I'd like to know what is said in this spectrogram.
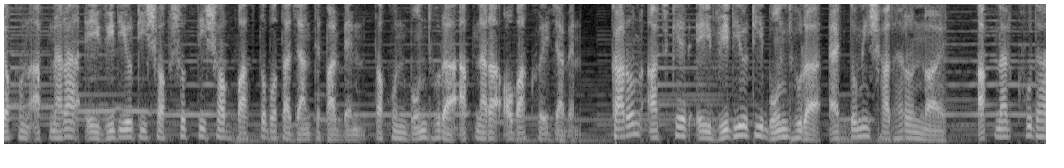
যখন আপনারা এই ভিডিওটি সব সত্যি সব বাস্তবতা জানতে পারবেন, তখন বন্ধুরা আপনারা অবাক হয়ে যাবেন। কারণ আজকের এই ভিডিওটি বন্ধুরা একদমই সাধারণ নয়, আপনার ক্ষুধা,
